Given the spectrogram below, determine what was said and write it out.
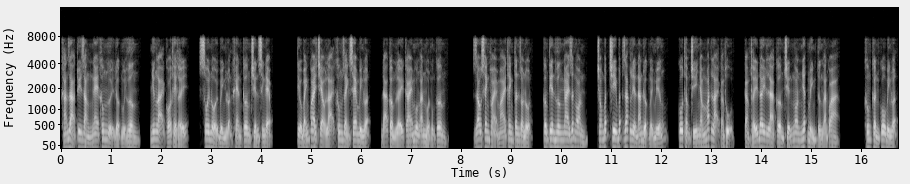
Khán giả tuy rằng nghe không ngửi được mùi hương, nhưng lại có thể thấy, sôi nổi bình luận khen cơm chiến xinh đẹp. Tiểu bánh quay trèo lại không dành xem bình luận, đã cầm lấy cái muông ăn một mụn cơm. Rau xanh thoải mái thanh tân giòn nộn, cơm tiên hương ngai rất ngon, trong bất chi bất giác liền ăn được mấy miếng, cô thậm chí nhắm mắt lại cảm thụ, cảm thấy đây là cơm chiến ngon nhất mình từng ăn qua. Không cần cô bình luận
